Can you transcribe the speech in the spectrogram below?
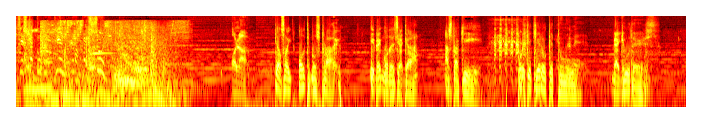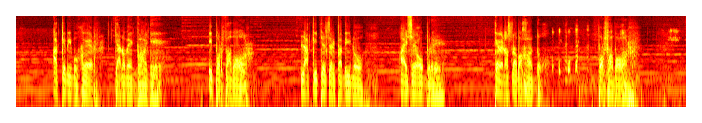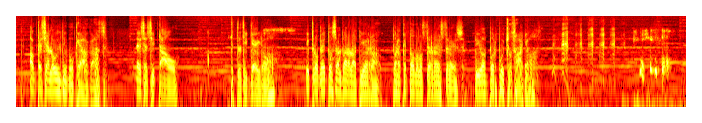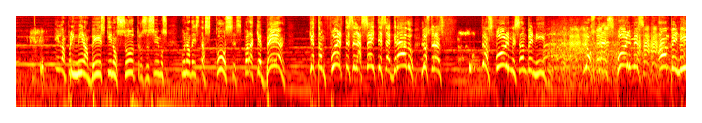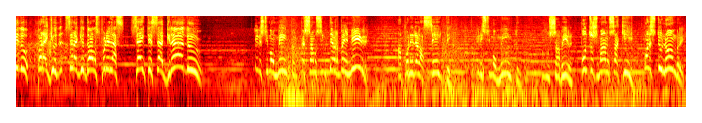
Se está convirtiendo en una persona. Hola, yo soy Optimus Prime y vengo desde allá hasta aquí porque quiero que tú me ayudes a que mi mujer ya no me engañe y por favor la quites del camino a ese hombre que me la está bajando. Por favor, aunque sea lo último que hagas, necesitado de tu dinero y prometo salvar a la Tierra para que todos los terrestres vivan por muchos años. Es la primera vez que nosotros hacemos una de estas cosas para que vean qué tan fuerte es el aceite sagrado. Los trans transformes han venido. Los transformes han venido para ayud- ser ayudados por el aceite sagrado. En este momento empezamos a intervenir, a poner el aceite. En este momento, vamos a ver, pon tus manos aquí. ¿Cuál es tu nombre?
